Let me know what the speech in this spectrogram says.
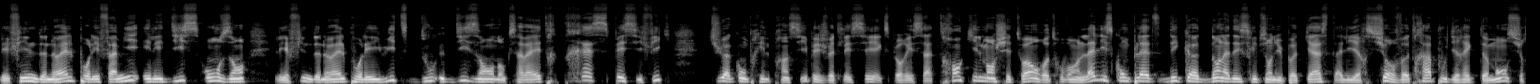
les films de Noël pour les familles et les 10-11 ans, les films de Noël pour les 8-10 ans. Donc ça va être très spécifique tu as compris le principe et je vais te laisser explorer ça tranquillement chez toi en retrouvant la liste complète des codes dans la description du podcast à lire sur votre app ou directement sur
